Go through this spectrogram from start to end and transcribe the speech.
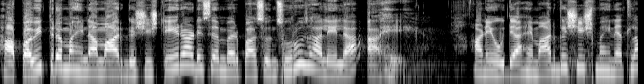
हा पवित्र महिना मार्गशीर्ष तेरा डिसेंबरपासून सुरू झालेला आहे. आणि उद्या आहे मार्गशीर्ष महिन्यातला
